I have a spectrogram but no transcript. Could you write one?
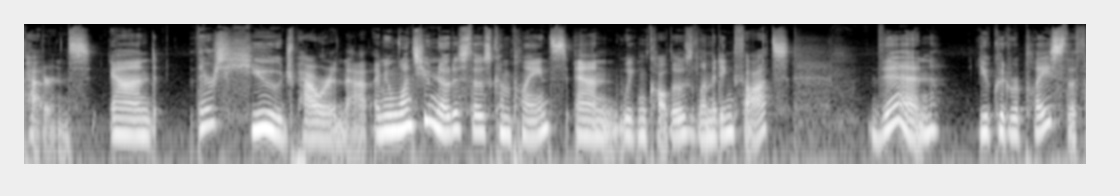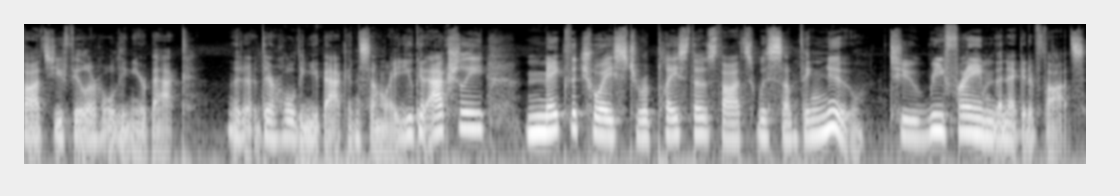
patterns. And there's huge power in that. I mean, once you notice those complaints, and we can call those limiting thoughts, then you could replace the thoughts you feel are holding you back. They're holding you back in some way. You could actually make the choice to replace those thoughts with something new, to reframe the negative thoughts.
